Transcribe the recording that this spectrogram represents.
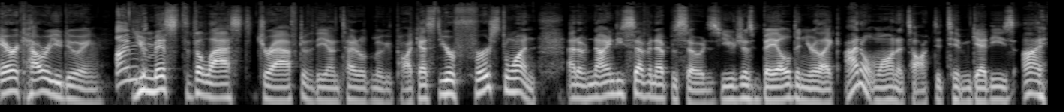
Eric, how are you doing? I'm You missed the last draft of the Untitled Movie Podcast, your first one out of 97 episodes. You just bailed, and you're like, I don't want to talk to Tim Gettys. I'm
